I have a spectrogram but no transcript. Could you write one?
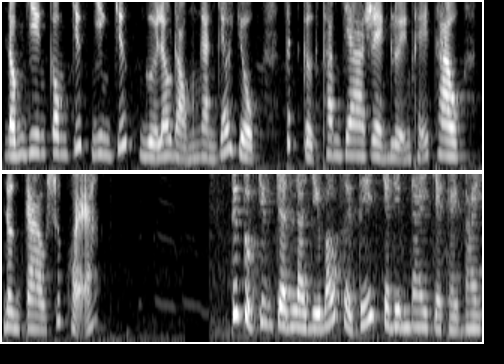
Động viên công chức, viên chức, người lao động ngành giáo dục tích cực tham gia rèn luyện thể thao, nâng cao sức khỏe. Tiếp tục chương trình là dự báo thời tiết cho đêm nay và ngày mai.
